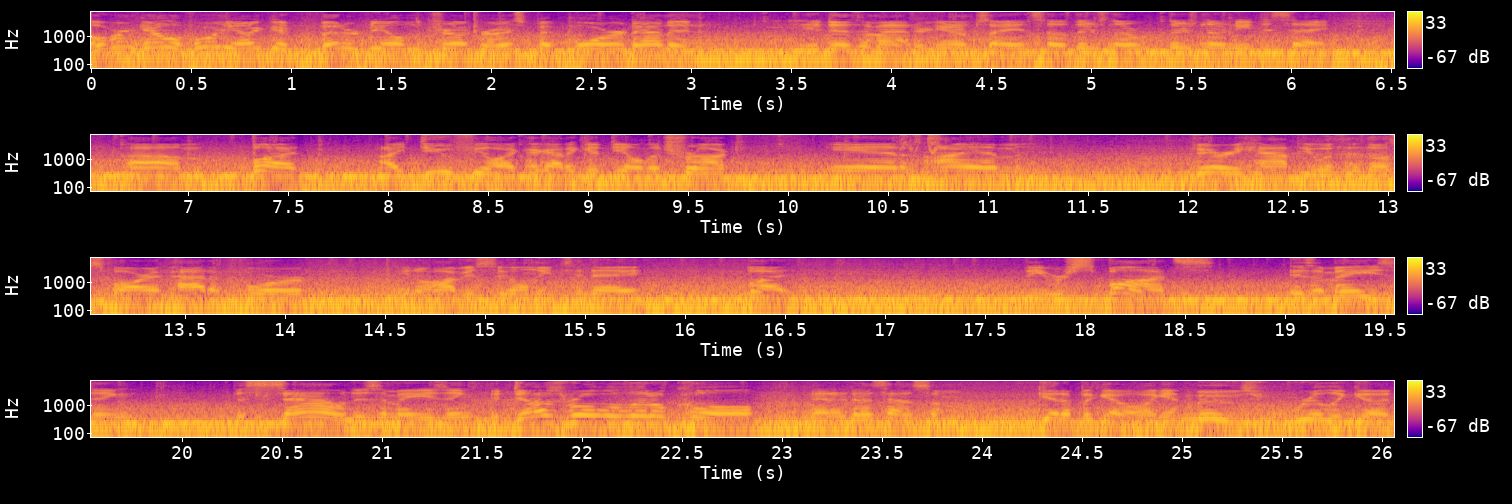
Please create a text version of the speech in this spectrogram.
Over in California, I get a better deal on the truck, or I spent more down in. It doesn't matter, you know what I'm saying? So there's no there's no need to say. Um, but I do feel like I got a good deal on the truck, and I am very happy with it thus far. I've had it for, you know, obviously only today, but the response is amazing. The sound is amazing. It does roll a little coal, and it does have some get up and go. Like it moves really good.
